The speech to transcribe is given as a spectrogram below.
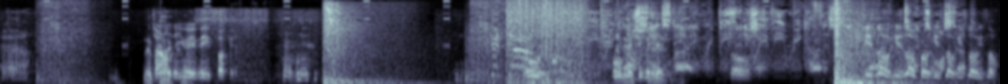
Yeah. They're Turn on the probably UAV. Fuck it. Get down! Oh, oh, good shit, good shit. Shit. Stay. Repeat. So- UAV recon is standing He's low. He's low, bro. He's low. He's low. He's low.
